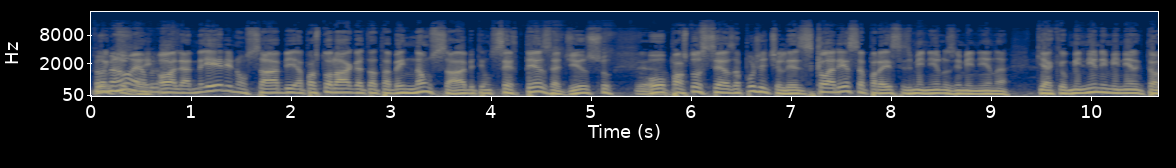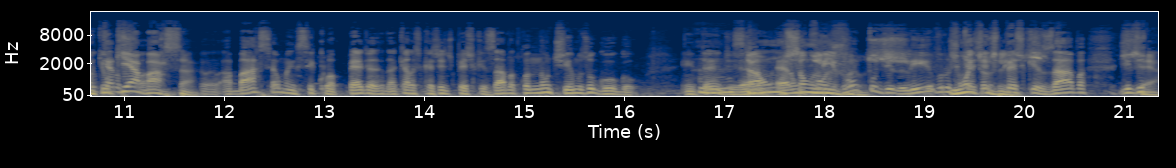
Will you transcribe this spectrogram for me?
Pelo menos não lembro. Olha, ele não sabe, a pastora Agatha também não sabe, tenho certeza disso. É. O pastor César, por gentileza, esclareça para esses meninos e menina, que é aqui, o menino e menina que estão aqui, o que é a Barça? A Barça é uma enciclopédia daquelas que a gente pesquisava quando não tínhamos o Google. Entende? Então, era, era um são conjunto livros. de livros Muitos que a gente livros. pesquisava de, de,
